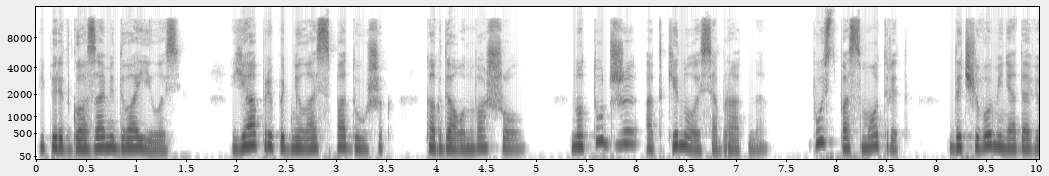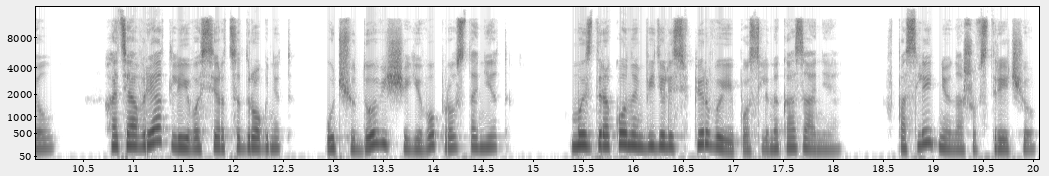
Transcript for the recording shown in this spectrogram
и перед глазами двоилось. Я приподнялась с подушек, когда он вошел, но тут же откинулась обратно. Пусть посмотрит, до чего меня довел. Хотя вряд ли его сердце дрогнет. У чудовища его просто нет. Мы с драконом виделись впервые после наказания. В последнюю нашу встречу.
